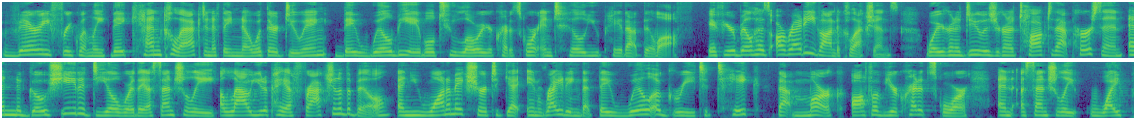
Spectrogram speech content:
very frequently they can collect and if they know what they're doing they will be able to lower your credit score until you pay that bill off if your bill has already gone to collections, what you're going to do is you're going to talk to that person and negotiate a deal where they essentially allow you to pay a fraction of the bill. And you want to make sure to get in writing that they will agree to take that mark off of your credit score and essentially wipe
